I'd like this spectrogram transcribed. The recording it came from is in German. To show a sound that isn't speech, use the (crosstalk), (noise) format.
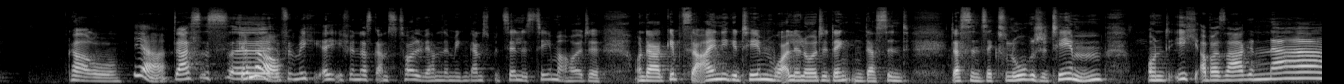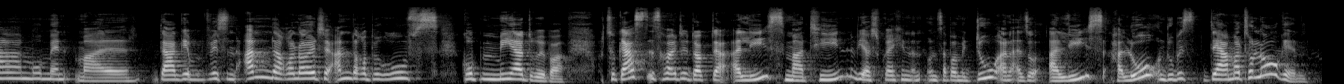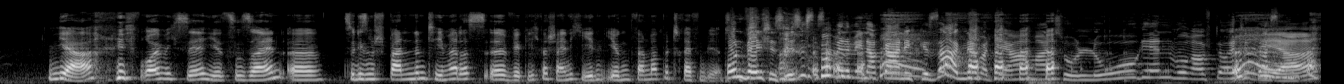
Caro. Ja. Das ist äh, genau. für mich, äh, ich finde das ganz toll. Wir haben nämlich ein ganz spezielles Thema heute. Und da gibt es da einige Themen, wo alle Leute denken, das sind, das sind sexologische Themen. Und ich aber sage, na, Moment mal, da wissen andere Leute, andere Berufsgruppen mehr drüber. Zu Gast ist heute Dr. Alice Martin. Wir sprechen uns aber mit du an, also Alice, hallo, und du bist Dermatologin. Ja, (laughs) ich freue mich sehr, hier zu sein. Zu diesem spannenden Thema, das äh, wirklich wahrscheinlich jeden irgendwann mal betreffen wird. Und welches ist es? Das haben wir nämlich noch gar nicht gesagt. Ne? Aber (laughs) Dermatologin, worauf deutet das? Ja,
